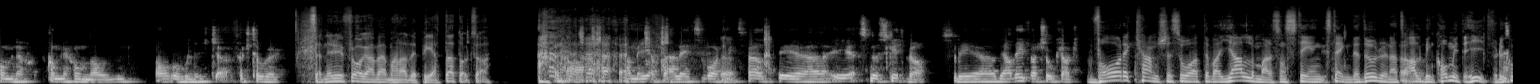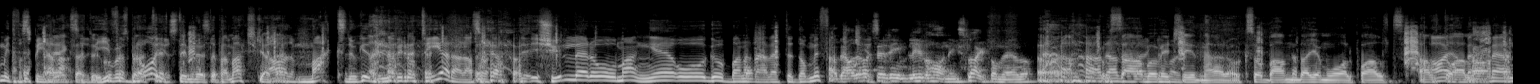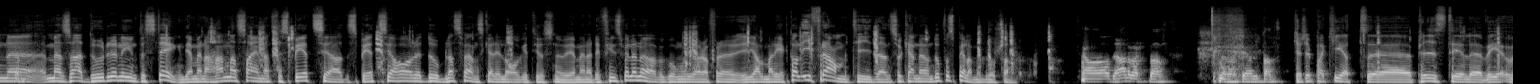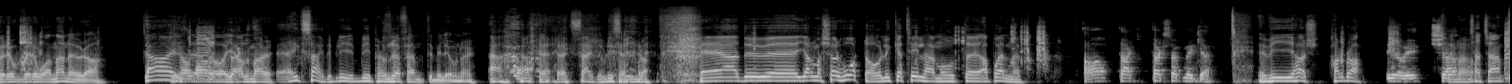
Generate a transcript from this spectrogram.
kombination av, av olika faktorer. Sen är det ju frågan vem han hade petat också. Ja, men helt ärligt, vårt mittfält är, är snuskigt bra. Så det, det hade inte varit såklart. Var det kanske så att det var Hjalmar som stäng, stängde dörren? Att Albin kom inte hit, för du kommer inte få spela. Ja, Alltså, exakt. vi Du är kommer för spela bra 30 just nu. minuter per match kanske. Ja, max. Du, när vi roterar. Alltså. Schüller och Mange och gubbarna där, vet du, de är för Ja, det hade bra varit en rimlig varningsflagg från det. Då. Ja, Sabovic in här också. Banda gör mål på allt, allt Ja, och ja, alla. men, men, eh, men så här, dörren är ju inte stängd. Jag menar, han har signat för Spezia. Spezia har dubbla svenskar i laget just nu. Jag menar, det finns väl en övergång att göra för Hjalmar Ekdal i framtiden, så kan du ändå få spela med brorsan. Ja, det hade varit ballt. Kanske paketpris till eh, Ve- Ver- Verona nu då? Ja, Ja, Hjalmar. Exakt, det blir, blir perfekt. 150 miljoner. Ja, exakt, det blir svinbra. Eh, du, eh, Hjalmar, kör hårt då och lycka till här mot eh, Apoel nu. Ja, tack. Tack så mycket. Vi hörs. Ha det bra. Det gör vi. Tja. Tja, tja.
